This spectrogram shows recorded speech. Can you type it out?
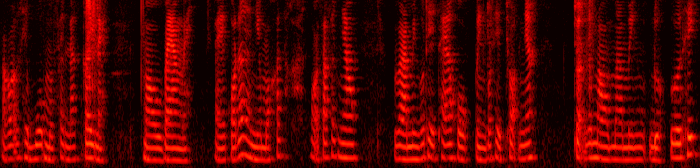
và các bạn có thể mua màu xanh lá cây này, màu vàng này. Đấy, có rất là nhiều màu khác, màu sắc khác nhau. Và mình có thể theo hộp mình có thể chọn nhá. Chọn cái màu mà mình được ưa thích.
